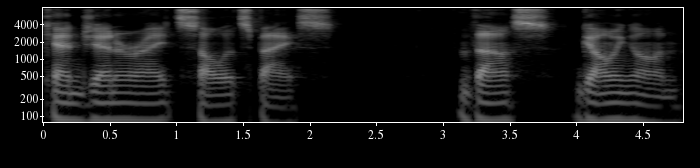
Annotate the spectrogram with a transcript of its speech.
can generate solid space. Thus, going on,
